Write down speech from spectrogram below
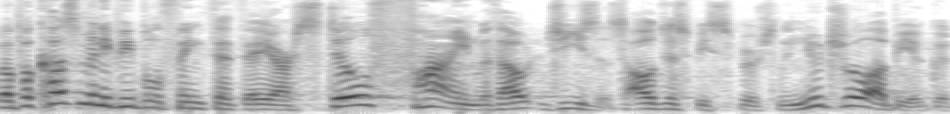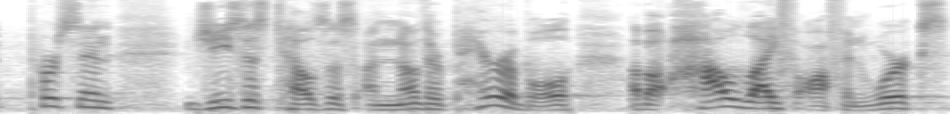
But because many people think that they are still fine without Jesus, I'll just be spiritually neutral, I'll be a good person, Jesus tells us another parable about how life often works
